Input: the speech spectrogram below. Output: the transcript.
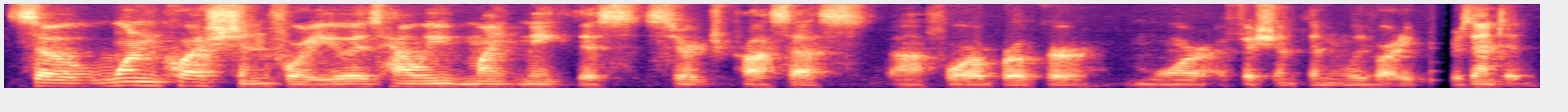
So one question for you is how we might make this search process uh, for a broker more efficient than we've already presented.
